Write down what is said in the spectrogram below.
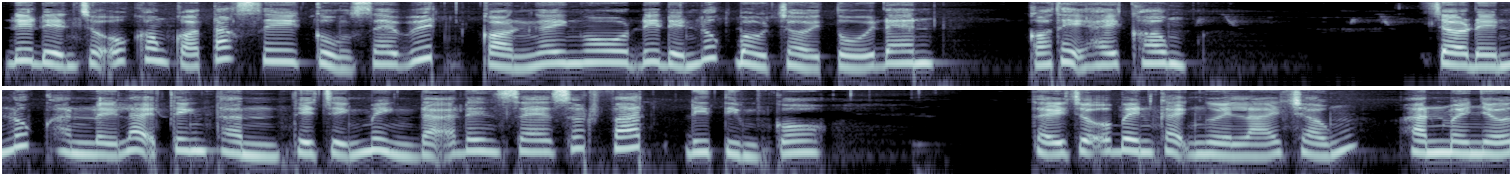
đi đến chỗ không có taxi cùng xe buýt còn ngây ngô đi đến lúc bầu trời tối đen. Có thể hay không? Chờ đến lúc hắn lấy lại tinh thần thì chính mình đã lên xe xuất phát đi tìm cô. Thấy chỗ bên cạnh người lái trống, hắn mới nhớ.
